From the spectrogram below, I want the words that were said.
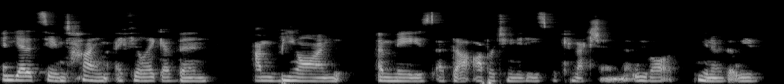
And yet at the same time, I feel like I've been, I'm beyond amazed at the opportunities for connection that we've all, you know, that we've,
